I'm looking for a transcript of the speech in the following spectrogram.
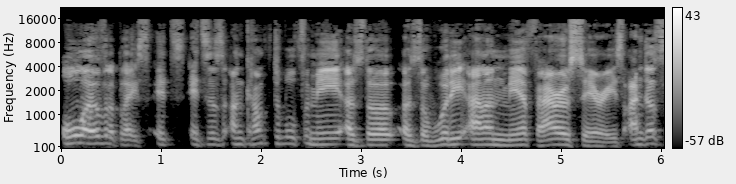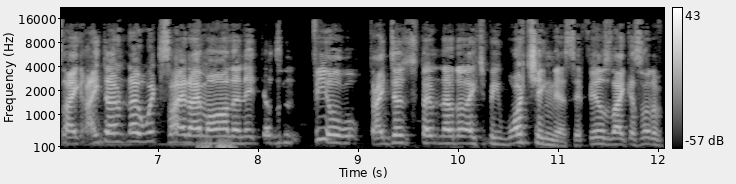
all over the place. It's it's as uncomfortable for me as the as the Woody Allen Mia Farrow series. I'm just like I don't know which side I'm on, and it doesn't feel. I just don't know that I should be watching this. It feels like a sort of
